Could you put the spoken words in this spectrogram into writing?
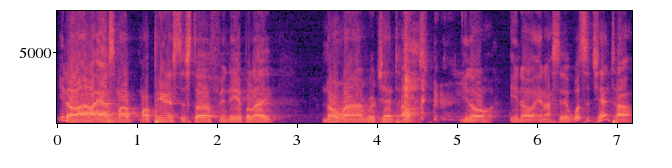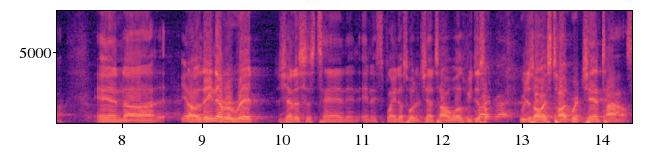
you know, I'll ask my, my parents this stuff, and they'd be like, no, Ron, we're Gentiles. you know, you know, and I said, what's a Gentile? And uh, you know, they never read Genesis 10 and, and explained us what a Gentile was. We just Right, right. we just always taught we're Gentiles.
